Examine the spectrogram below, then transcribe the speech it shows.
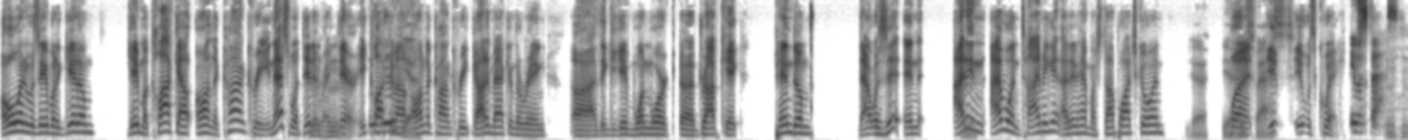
Owen was able to get him, gave him a clock out on the concrete, and that's what did it right Mhm. there. He clocked him out Yeah. on the concrete, got him back in the ring. Uh, I think he gave him one more uh, drop kick, pinned him. That was it. And I Mm. didn't, I wasn't timing it. I didn't have my stopwatch going Yeah. Yeah. it was but it, fast. it was quick. It was fast. Mhm.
